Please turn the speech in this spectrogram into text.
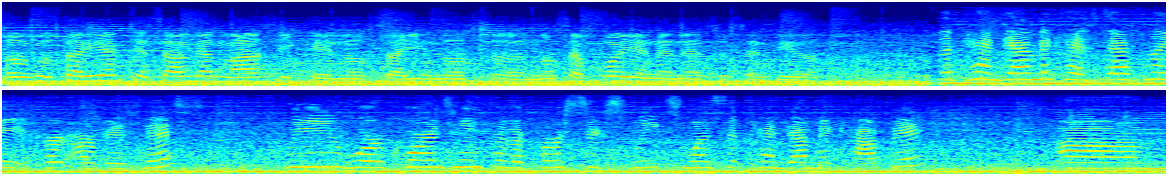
nos gustaría que salgan más y que nos, nos, nos apoyen en ese sentido. The pandemic has definitely hurt our business. We were quarantined for the first six weeks once the pandemic happened, um,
